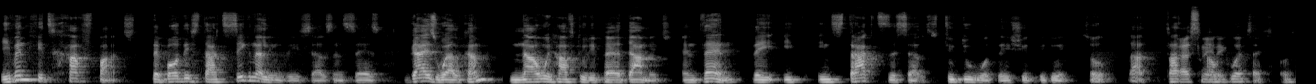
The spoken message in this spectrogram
even if it's half patched, the body starts signaling these cells and says, guys, welcome. Now we have to repair damage. And then they it instructs the cells to do what they should be doing. So that, that's how it works, I suppose.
